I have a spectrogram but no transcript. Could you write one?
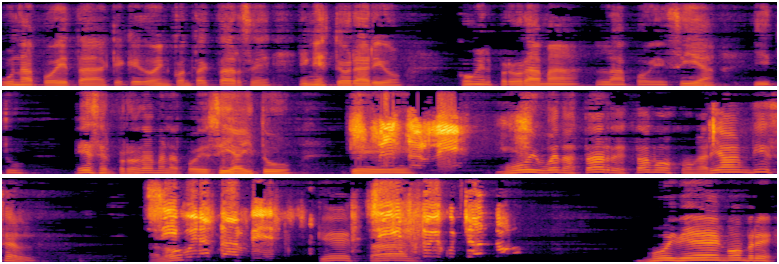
una poeta que quedó en contactarse en este horario con el programa La Poesía y tú. Es el programa La Poesía y tú que... Muy buenas tardes, estamos con Ariam Diesel. ¿Aló? Buenas tardes. ¿Qué Sí, tal? estoy escuchando. Muy bien, hombre.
